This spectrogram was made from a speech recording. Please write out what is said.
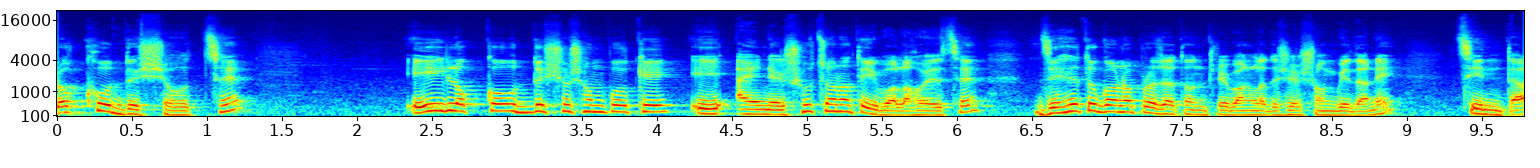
লক্ষ্য উদ্দেশ্য হচ্ছে এই লক্ষ্য উদ্দেশ্য সম্পর্কে এই আইনের সূচনাতেই বলা হয়েছে, যেহেতু গণপ্রজাতন্ত্রী বাংলাদেশের সংবিধানে চিন্তা,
